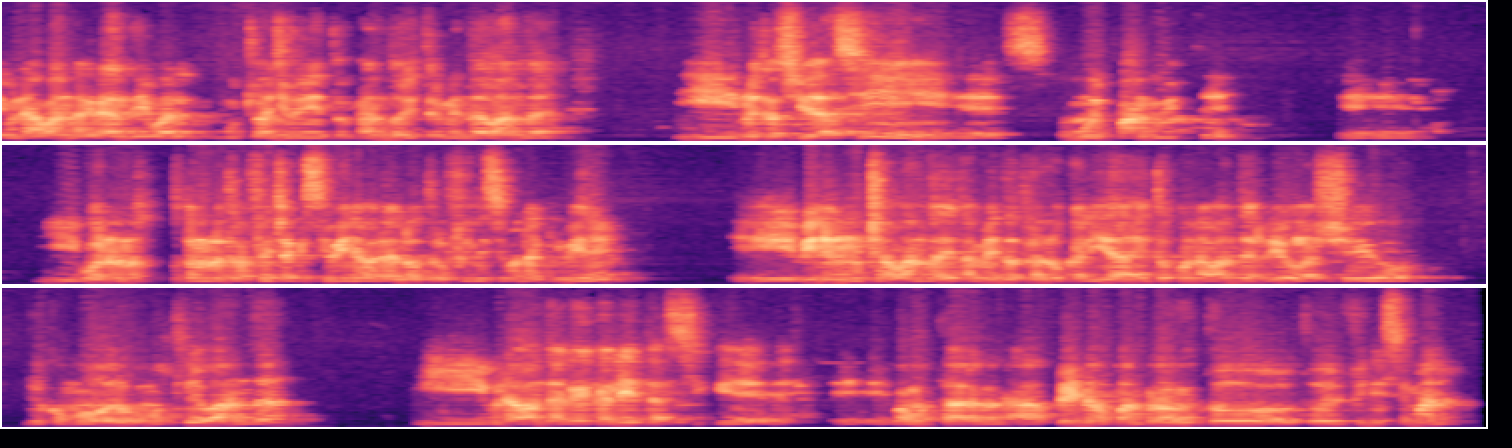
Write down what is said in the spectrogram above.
es una banda grande, igual muchos años viene tocando y tremenda banda. ¿eh? Y nuestra ciudad sí es muy punk, ¿viste? Eh, y bueno, nosotros en nuestra fecha que se viene ahora el otro fin de semana que viene, eh, vienen muchas bandas de, también de otras localidades, toca una banda de Río Gallego, de Comodoro como tres bandas, y una banda acá de Caleta, así que eh, vamos a estar a pleno punk rock todo, todo el fin de semana.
